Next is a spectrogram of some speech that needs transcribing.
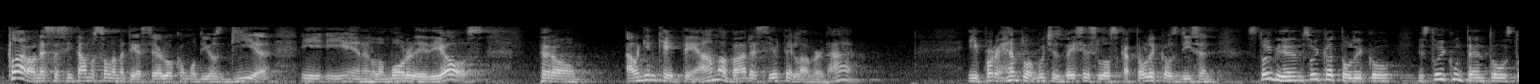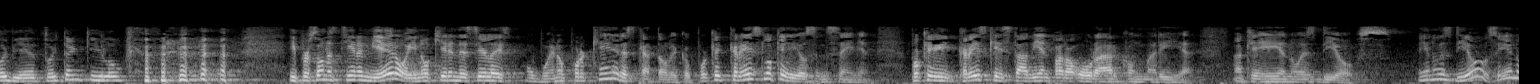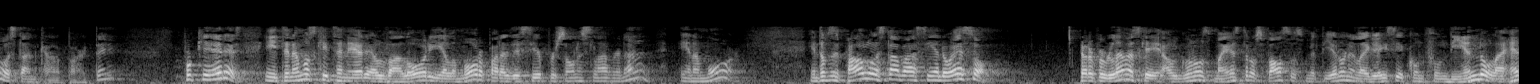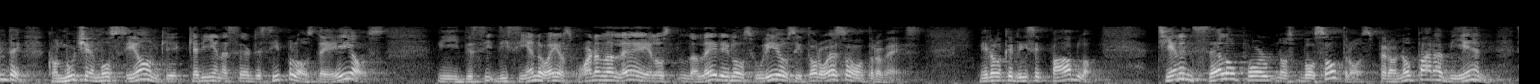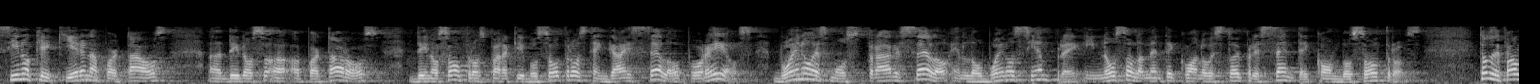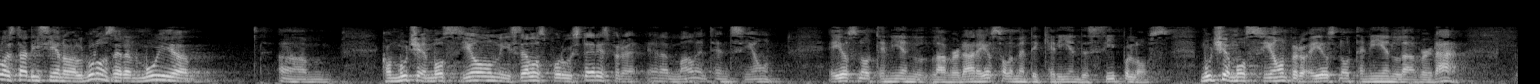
claro, necesitamos solamente hacerlo como Dios guía y, en el amor de Dios. Pero alguien que te ama va a decirte la verdad. Y por ejemplo, muchas veces los católicos dicen, estoy bien, soy católico, estoy contento, estoy bien, estoy tranquilo. y personas tienen miedo y no quieren decirles, oh, bueno, ¿por qué eres católico? ¿Por qué crees lo que ellos enseñan? ¿Por qué crees que está bien para orar con María? Aunque ella no es Dios. Ella no es Dios, ella no está en cada parte. Porque eres. Y tenemos que tener el valor y el amor para decir personas la verdad, en amor. Entonces Pablo estaba haciendo eso. Pero el problema es que algunos maestros falsos metieron en la iglesia confundiendo a la gente con mucha emoción que querían hacer discípulos de ellos. Y diciendo ellos, guarda la ley, la ley de los judíos y todo eso otra vez. Mira lo que dice Pablo. Tienen celo por vosotros, pero no para bien, sino que quieren ah, de ah, apartaros de nosotros para que vosotros tengáis celo por ellos. Bueno es mostrar celo en lo bueno siempre y no solamente cuando estoy presente con vosotros. Entonces Pablo está diciendo, algunos eran muy, ah, con mucha emoción y celos por ustedes, pero era mala intención. Ellos no tenían la verdad, ellos solamente querían discípulos. Mucha emoción, pero ellos no tenían la verdad.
